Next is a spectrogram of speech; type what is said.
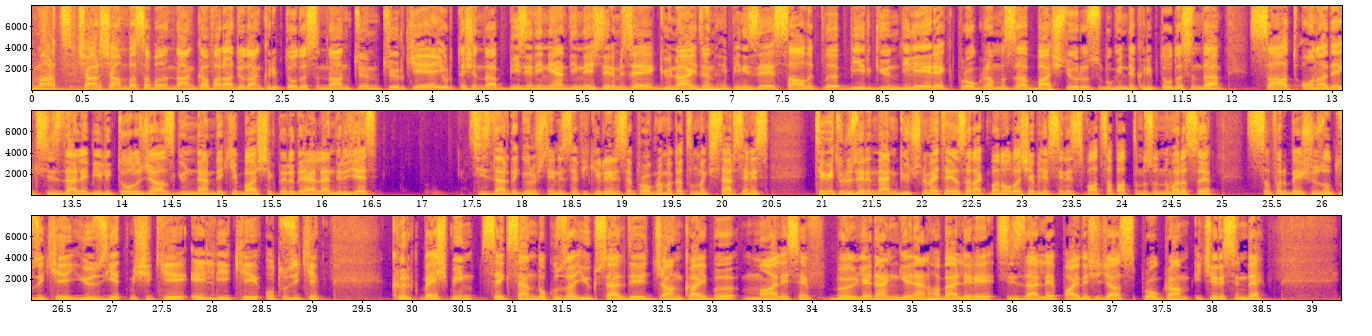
Mart çarşamba sabahından Kafa Radyo'dan Kripto Odası'ndan tüm Türkiye'ye yurt dışında bizi dinleyen dinleyicilerimize günaydın. Hepinize sağlıklı bir gün dileyerek programımıza başlıyoruz. Bugün de Kripto Odası'nda saat 10'a dek sizlerle birlikte olacağız. Gündemdeki başlıkları değerlendireceğiz. Sizler de görüşlerinizle fikirlerinizle programa katılmak isterseniz Twitter üzerinden güçlü mete yazarak bana ulaşabilirsiniz. WhatsApp hattımızın numarası 0532 172 52 32. 45.089'a yükseldi can kaybı maalesef bölgeden gelen haberleri sizlerle paylaşacağız program içerisinde.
